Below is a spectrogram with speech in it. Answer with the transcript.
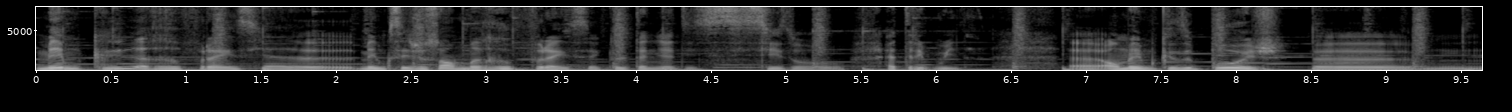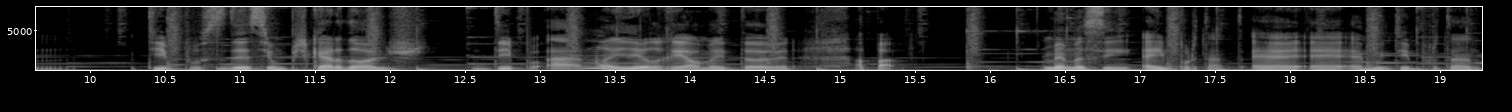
Mesmo que a referência, eh, mesmo que seja só uma referência que lhe tenha sido atribuída. Uh, ou mesmo que depois, uh, tipo, se desse um piscar de olhos, tipo, ah, não é ele realmente, está a ver? Opá, mesmo assim é importante. É, é, é muito importante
